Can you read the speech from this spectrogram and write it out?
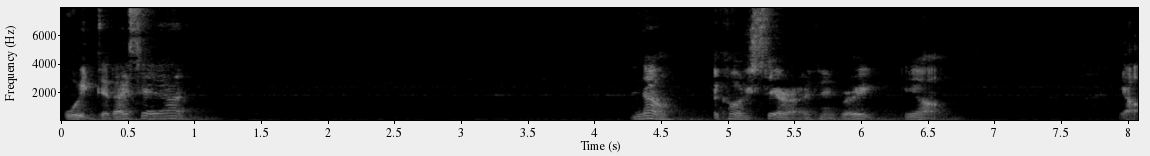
wait, did I say that? No, I called her Sarah, I think, right? Yeah. Yeah.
